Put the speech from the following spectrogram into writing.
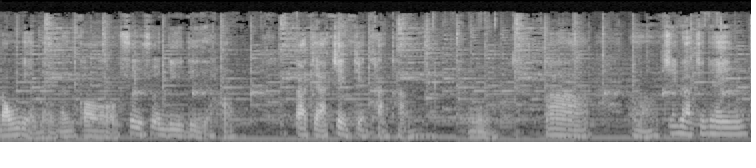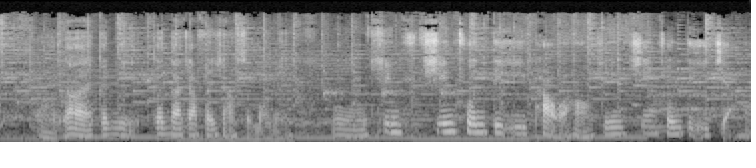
龙年呢能够顺顺利利哈，大家健健康康。嗯，那嗯，既然今天呃要来跟你跟大家分享什么呢？嗯，新新春第一炮啊，哈，新新春第一讲哈。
